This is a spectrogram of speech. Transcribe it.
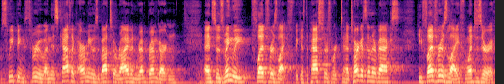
sweeping through, and this Catholic army was about to arrive in Bremgarten. And so Zwingli fled for his life because the pastors were, had targets on their backs. He fled for his life and went to Zurich,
